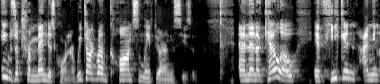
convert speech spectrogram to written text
He was a tremendous corner. We talked about him constantly throughout the season. And then Ahkello, if he can, I mean,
